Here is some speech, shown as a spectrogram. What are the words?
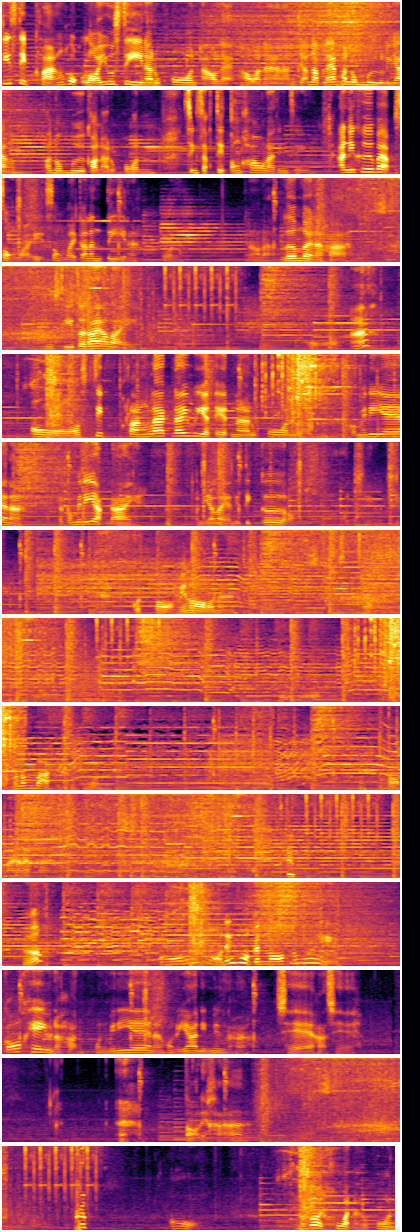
ที่ 10 ครั้ง 600 UC นะทุกคน เอาแหละภาวนานะอันดับแรกพนมมือหรือยังพนมมือก่อนนะทุกคน สิ่งศักดิ์สิทธิ์ต้องเข้าแล้วจริง ๆ อันนี้คือแบบ 200 200 การันตีนะทุกคนเอาละเริ่มเลยนะคะดูซิจะได้อะไรโอ้อะอ๋อ10ครั้งแรกได้เวียดเอ็ดนะทุกคนก็ไม่ได้แย่นะ แต่ก็ไม่ได้อยากได้ อันนี้อะไร อันนี้ติ๊กเกอร์หรอ กดต่อไม่รอแล้วนะก็ลำบากอยู่นะทุกคนต่อมานะคะตึบเฮ้ออ๋อได้หมวกกันน็อกด้วย ก็โอเคอยู่นะคะ ทุกคนไม่ได้แย่นะ ขออนุญาตนิดนึงนะคะ แชร์ค่ะแชร์ อะ ต่อเลยค่ะพรึบโอ้ระเบิดขวดนะทุกคน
